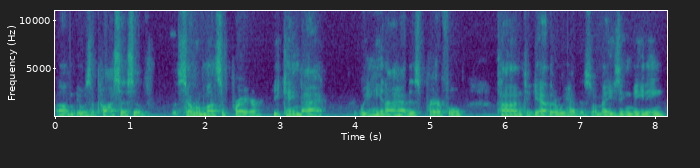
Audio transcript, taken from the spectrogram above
um, it was a process of several months of prayer. He came back. We he and I had this prayerful time together. We had this amazing meeting.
